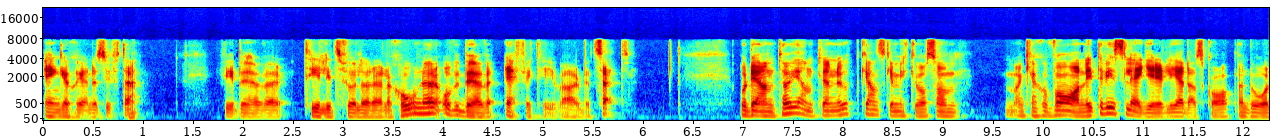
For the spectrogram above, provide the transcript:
engagerande syfte. Vi behöver tillitsfulla relationer och vi behöver effektiva arbetssätt. Och den tar egentligen upp ganska mycket vad som man kanske vanligtvis lägger i ledarskap, men då,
